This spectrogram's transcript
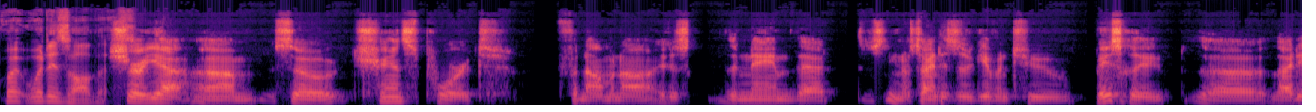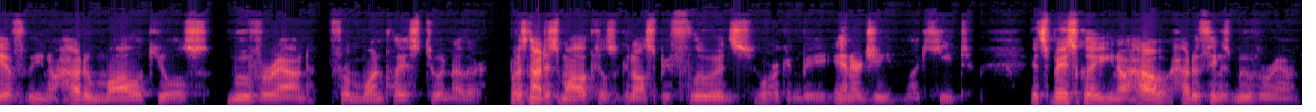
What what is all this? Sure, yeah. Um, so transport phenomena is the name that you know scientists have given to basically the, the idea of you know how do molecules move around from one place to another. But it's not just molecules; it can also be fluids or it can be energy like heat. It's basically you know how how do things move around.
